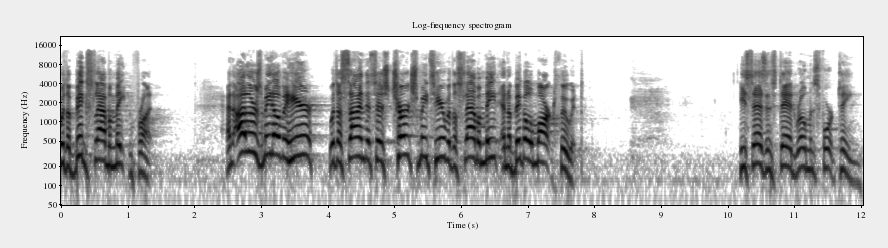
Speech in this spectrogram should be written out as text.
with a big slab of meat in front. And others meet over here with a sign that says church meets here with a slab of meat and a big old mark through it. He says instead, Romans 14,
